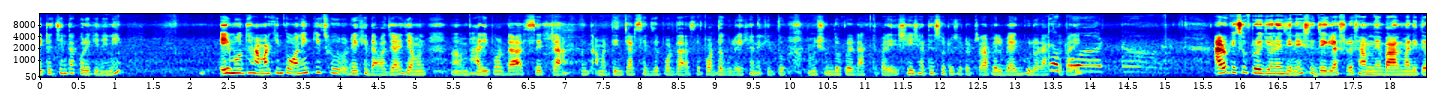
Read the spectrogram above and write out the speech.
এটা চিন্তা করে কিনিনি। এর মধ্যে আমার কিন্তু অনেক কিছু রেখে দেওয়া যায়। যেমন ভারী পর্দা সেটটা, আমার তিন চার সেট যে পর্দা আছে, পর্দাগুলো এখানে কিন্তু আমি সুন্দর করে রাখতে পারি। সেই সাথে ছোট ছোট ট্রাভেল ব্যাগগুলো রাখতে পারি। আরও কিছু প্রয়োজনীয় জিনিস যেগুলো আসলে সামনে বা আলমারিতে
